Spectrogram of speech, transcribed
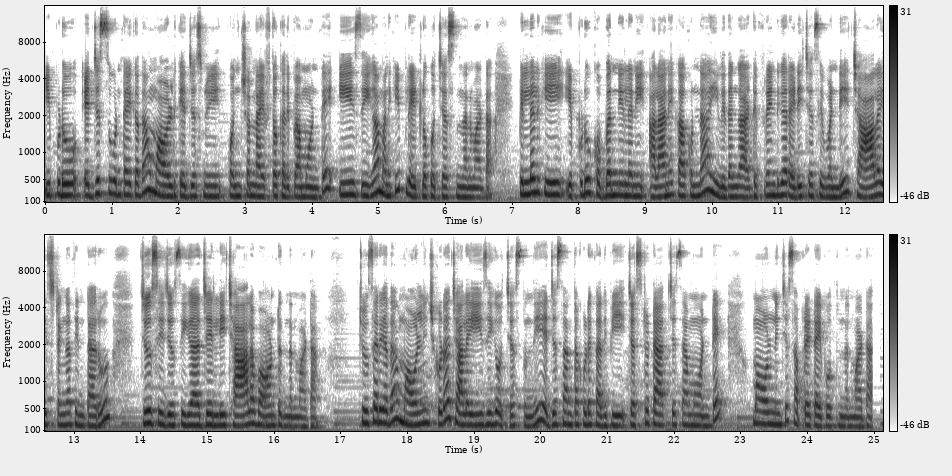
ఇప్పుడు ఎడ్జెస్ ఉంటాయి కదా మాల్డ్కి ఎడ్జెస్ని కొంచెం నైఫ్తో కదిపాము అంటే ఈజీగా మనకి ప్లేట్లోకి వచ్చేస్తుంది అనమాట పిల్లలకి ఎప్పుడూ కొబ్బరి నీళ్ళని అలానే కాకుండా ఈ విధంగా డిఫరెంట్గా రెడీ చేసి ఇవ్వండి. చాలా ఇష్టంగా తింటారు. జ్యూసీ జ్యూసీగా జెల్లీ చాలా బాగుంటుందన్నమాట. చూసారు కదా మౌల్ నుంచి కూడా చాలా ఈజీగా వచ్చేస్తుంది. ఎడ్జెస్ అంతా కూడా కదిపి జస్ట్ ట్యాప్ చేసాము అంటే మౌల్ నుంచి సపరేట్ అయిపోతుంది అనమాట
